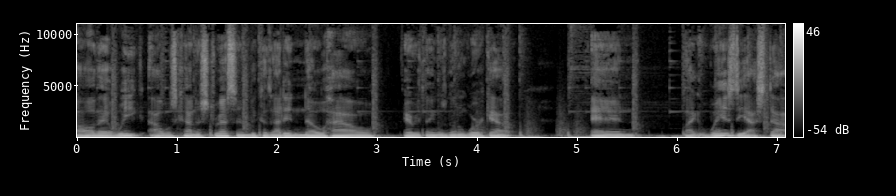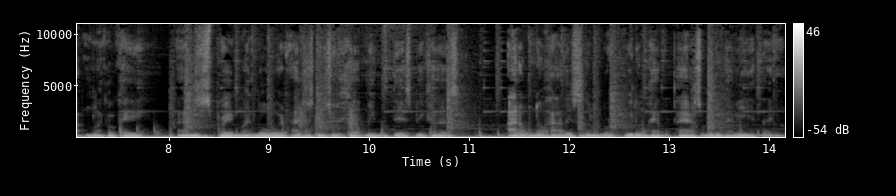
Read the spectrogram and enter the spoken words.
all that week, I was kind of stressing because I didn't know how everything was going to work out. And like Wednesday, I stopped. I'm like, okay, I just prayed, like, Lord, I just need you to help me with this because I don't know how this is going to work. We don't have a pastor. We don't have anything.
